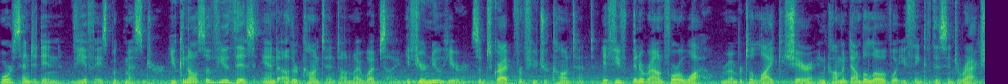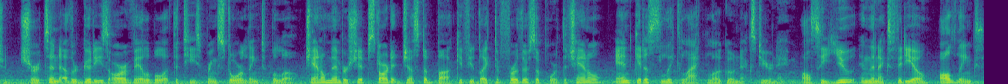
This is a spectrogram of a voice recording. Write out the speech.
or send it in via Facebook Messenger. You can also view this and other content on my website. If you're new here, subscribe for future content. If you've been around for a while, remember to like, share, and comment down below of what you think of this interaction. Shirts and other goodies are available at the Teespring store linked below. Channel membership start at just a buck if you'd like to further support the channel and get a slick lack logo next to your name. I'll see you in the next video. All links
